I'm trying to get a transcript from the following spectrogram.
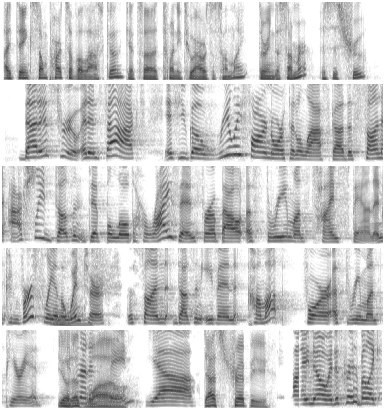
I think some parts of Alaska gets uh, 22 hours of sunlight during the summer. Is this true? That is true. And in fact, if you go really far north in Alaska, the sun actually doesn't dip below the horizon for about a three month time span. And conversely, in the winter, the sun doesn't even come up for a three month period. Yo, Isn't that's that wild. insane? Yeah. That's trippy. I know it is crazy, but like,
